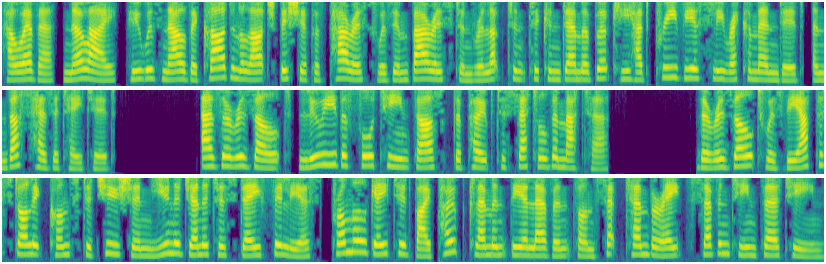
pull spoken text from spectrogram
However, Noailles, who was now the Cardinal Archbishop of Paris was embarrassed and reluctant to condemn a book he had previously recommended, and thus hesitated. As a result, Louis XIV asked the Pope to settle the matter. The result was the Apostolic Constitution Unigenitus Dei Filius, promulgated by Pope Clement XI on September 8, 1713.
